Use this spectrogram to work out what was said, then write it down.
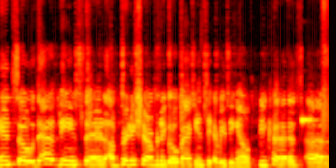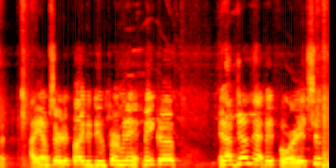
And so that being said, I'm pretty sure I'm going to go back into everything else because uh, I am certified to do permanent makeup. And I've done that before. It's just,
